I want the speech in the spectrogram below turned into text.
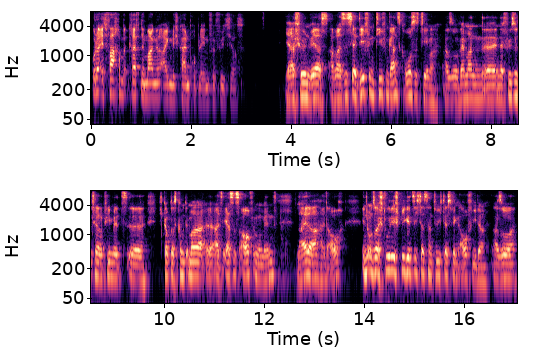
oder ist Fachkräftemangel eigentlich kein Problem für Physios? Ja, schön wäre es. Aber es ist ja definitiv ein ganz großes Thema. Also wenn man äh, in der Physiotherapie mit, äh, ich glaube, das kommt immer äh, als erstes auf im Moment, leider halt auch. In unserer Studie spiegelt sich das natürlich deswegen auch wieder. Also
